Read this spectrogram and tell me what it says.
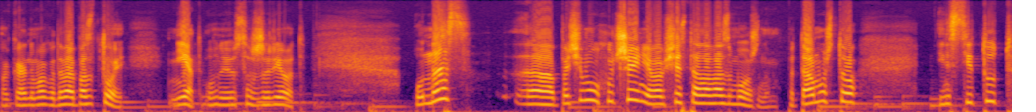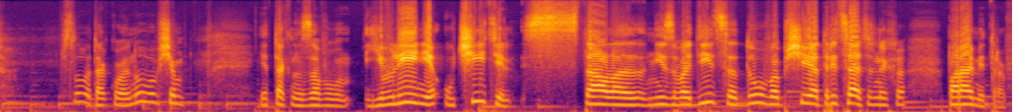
пока не могу, давай постой. Нет, он ее сожрет. У нас а, почему ухудшение вообще стало возможным? Потому что институт, слово такое, ну, в общем, я так назову, явление учитель стало не сводиться до вообще отрицательных э, параметров.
